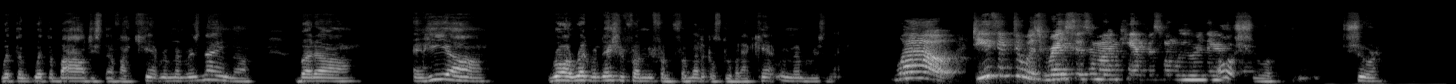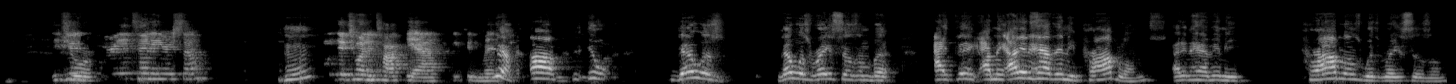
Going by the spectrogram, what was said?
with the with the biology stuff. I can't remember his name though, but um, and he um wrote a recommendation from me from from medical school, but I can't remember his name. Wow. Do you think there was racism on campus when we were there? Oh, sure, sure. Did you sure. experience any yourself? Hmm? Did you want to talk? Yeah, you can mention. Yeah, um, you know, there was there was racism, but I think I mean I didn't have any problems. I didn't have any problems with racism,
